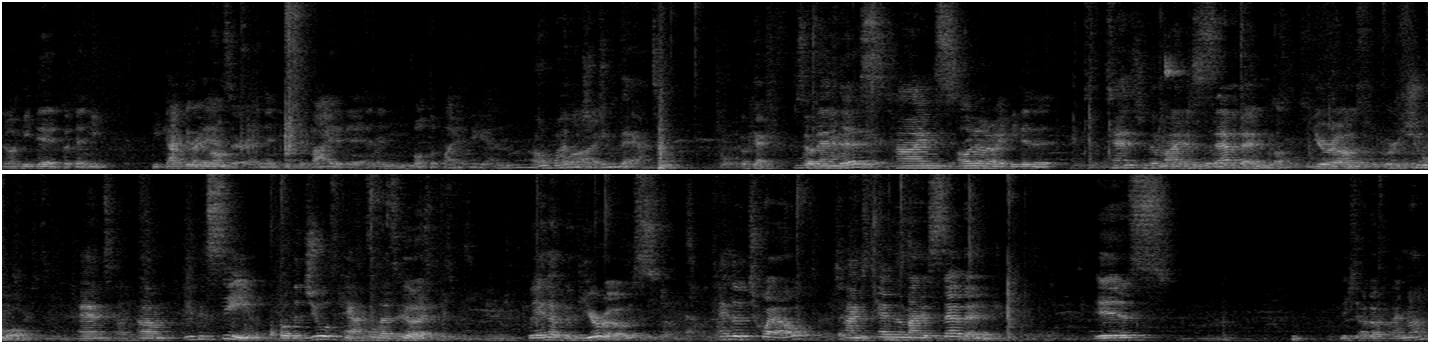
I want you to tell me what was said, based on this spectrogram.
No, he did, but then he, he got the right wrong? answer, and then he divided it, and then he multiplied it again. Oh, why would you do that? Okay, so then this times Oh, no, no, he did it, 10 to the minus 7 euros per joule. And um, you can see, well, the joules cancel, that's good. We end up with euros. 10 to the 12 times 10 to the minus 7 is, nicht alles einmal?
